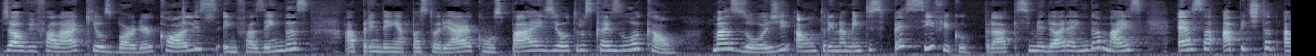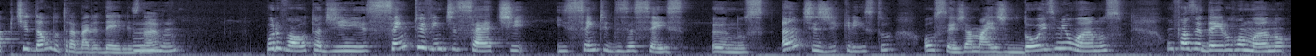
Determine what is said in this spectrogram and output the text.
já ouvi falar que os border collies em fazendas aprendem a pastorear com os pais e outros cães do local. Mas hoje há um treinamento específico para que se melhore ainda mais essa aptidão do trabalho deles, né? uhum. né? Por volta de 127 e 116 anos antes de Cristo, ou seja, há mais de dois mil anos, um fazendeiro romano,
